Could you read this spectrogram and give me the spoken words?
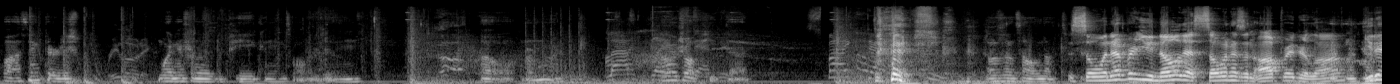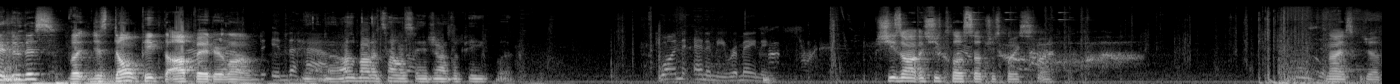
Well, I think they're just waiting for them to peek, and that's all they're doing. Oh, never mind. How would y'all peek that? so whenever you know that someone has an operator long, you didn't do this, but just don't peek the operator long. Yeah, no, I was about to tell Sage not to peek, but one enemy remaining. She's on. She's close up. She's close. Yeah. Nice, good job.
